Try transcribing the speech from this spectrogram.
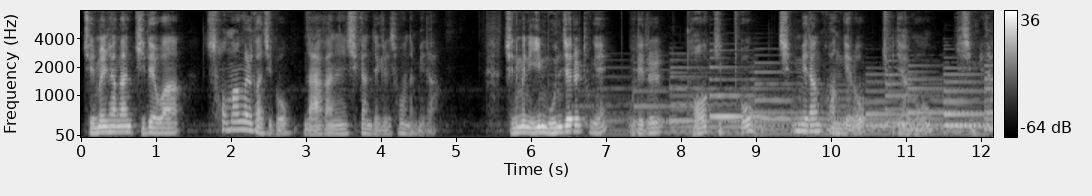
주님을 향한 기대와 소망을 가지고 나아가는 시간 되길 소원합니다. 주님은 이 문제를 통해 우리를 더 깊고 친밀한 관계로 초대하고 계십니다.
